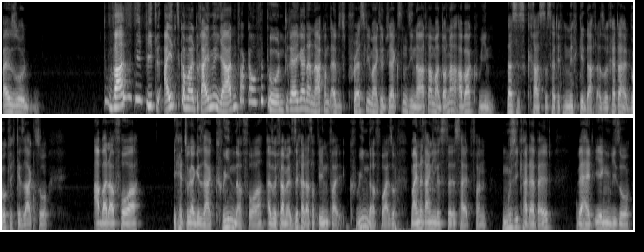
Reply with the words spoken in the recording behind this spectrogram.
also, was? Die Beatles 1,3 Milliarden verkaufte Tonträger. Danach kommt Elvis Presley, Michael Jackson, Sinatra, Madonna, aber Queen. Das ist krass, das hätte ich nicht gedacht. Also ich hätte halt wirklich gesagt so, aber davor ich hätte sogar gesagt Queen davor. Also ich war mir sicher, dass auf jeden Fall Queen davor. Also meine Rangliste ist halt von Musiker der Welt. Wäre halt irgendwie so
